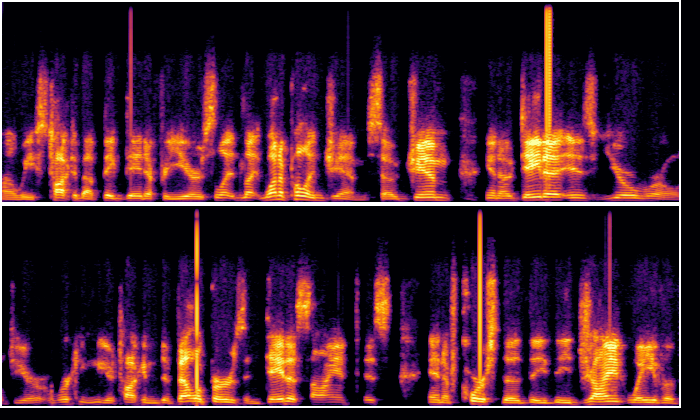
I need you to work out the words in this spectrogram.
Uh, we've talked about big data for years. Want to pull in Jim. So, Jim, you know, data is your world. You're working. You're talking developers and data scientists, and of course, the the, the giant wave of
